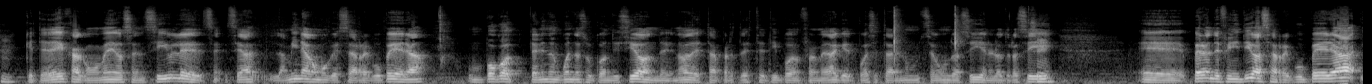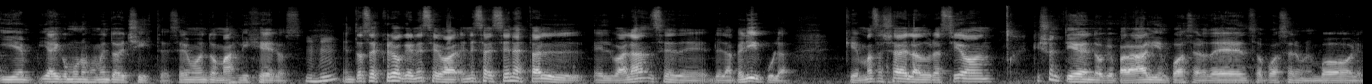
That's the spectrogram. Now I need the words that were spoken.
Hmm. que te deja como medio sensible, se- se la mina como que se recupera, un poco teniendo en cuenta su condición de, ¿no? de, esta, de este tipo de enfermedad que puedes estar en un segundo así y en el otro así. Sí. Eh, pero en definitiva se recupera y, em- y hay como unos momentos de chistes, hay momentos más ligeros. Entonces creo que en, ese, en esa escena está el, el balance de, de la película. Que más allá de la duración, que yo entiendo que para alguien pueda ser denso, pueda ser un embole.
